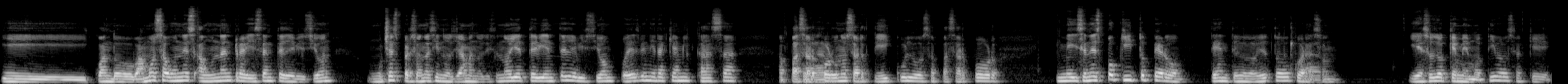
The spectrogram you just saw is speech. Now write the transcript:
Y cuando vamos a, un, a una entrevista en televisión, muchas personas sí nos llaman, nos dicen, oye, te vi en televisión, puedes venir aquí a mi casa a pasar Claro. por unos artículos, a pasar por... Me dicen, es poquito, pero ten, te lo doy de todo corazón. Y eso es lo que me motiva, o sea, que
